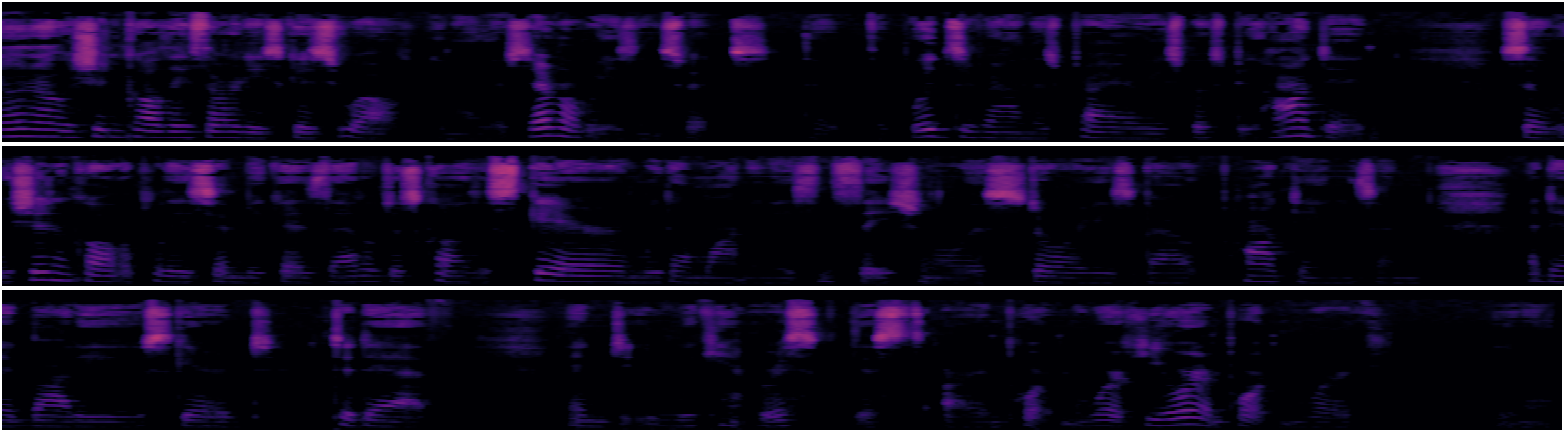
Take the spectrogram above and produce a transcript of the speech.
"No, no, we shouldn't call the authorities because, well, you know, there's several reasons, but the the woods around this priory is supposed to be haunted, so we shouldn't call the police in because that'll just cause a scare, and we don't want any sensationalist stories about hauntings and a dead body who's scared to death." and we can't risk this our important work your important work you know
